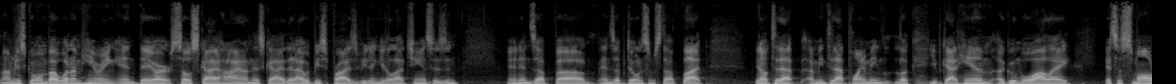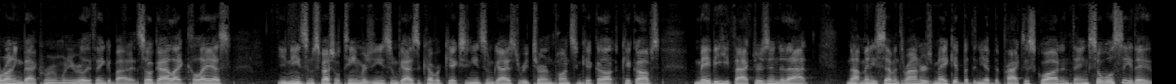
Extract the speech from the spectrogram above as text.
I'm just going by what I'm hearing, and they are so sky high on this guy that I would be surprised if he didn't get a lot of chances and and ends up uh, ends up doing some stuff. But you know, to that I mean, to that point, I mean, look, you've got him, Ogunbowale it's a small running back room when you really think about it. So a guy like Calais, you need some special teamers. You need some guys to cover kicks. You need some guys to return punts and kickoffs. Maybe he factors into that. Not many seventh rounders make it, but then you have the practice squad and things. So we'll see. They, you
